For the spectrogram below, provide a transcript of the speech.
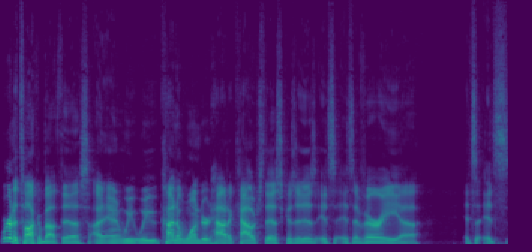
we're going to talk about this, I, and we we kind of wondered how to couch this because it is it's it's a very uh, it's it's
